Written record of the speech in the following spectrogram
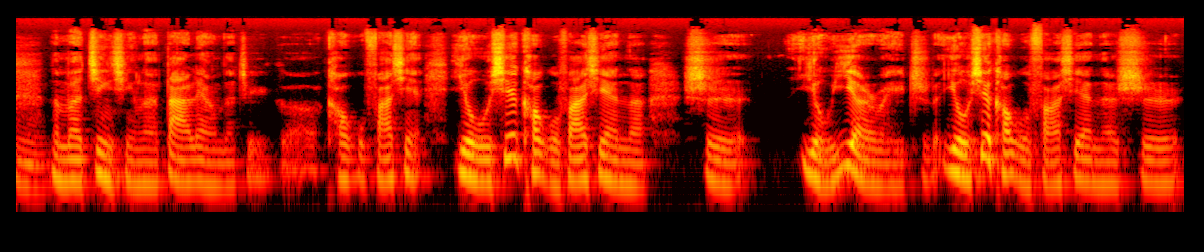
嗯那么进行了大量的这个考古发现。有些考古发现呢是有意而为之的，有些考古发现呢是。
